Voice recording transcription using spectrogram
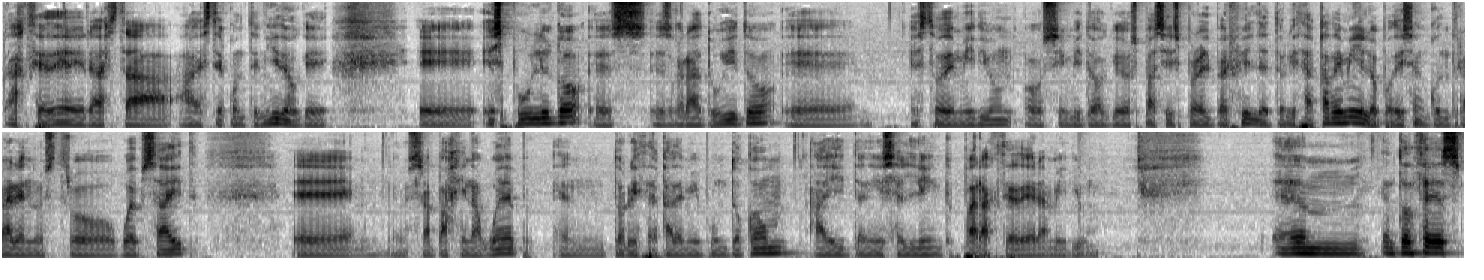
acceder hasta a este contenido que eh, es público, es, gratuito, esto de Medium, os invito a que os paséis por el perfil de Toriz Academy, lo podéis encontrar en nuestro website, eh, en nuestra página web, en torizacademy.com, ahí tenéis el link para acceder a Medium. Em, entonces,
